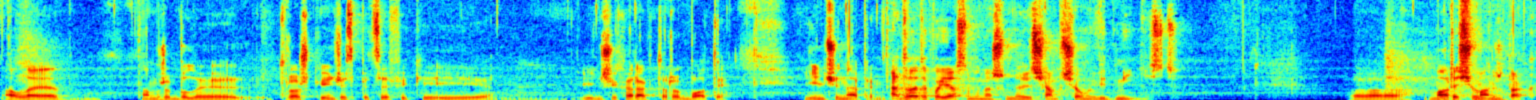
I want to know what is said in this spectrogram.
але там вже були трошки інші специфіки і інший характер роботи, інші напрямки. А давайте пояснимо нашим глядачам, в чому відмінність. Е, Марксман, так.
